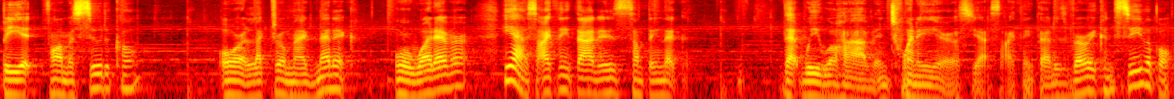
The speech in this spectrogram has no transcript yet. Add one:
be it pharmaceutical or electromagnetic or whatever, yes, I think that is something that that we will have in 20 years. Yes, I think that is very conceivable.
